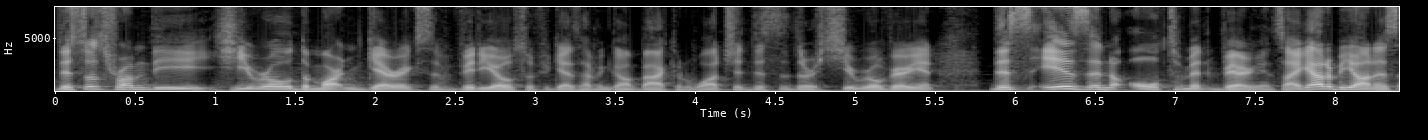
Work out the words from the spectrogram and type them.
This was from the hero, the Martin Garrix video. So if you guys haven't gone back and watched it, this is their hero variant. This is an ultimate variant. So I got to be honest,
